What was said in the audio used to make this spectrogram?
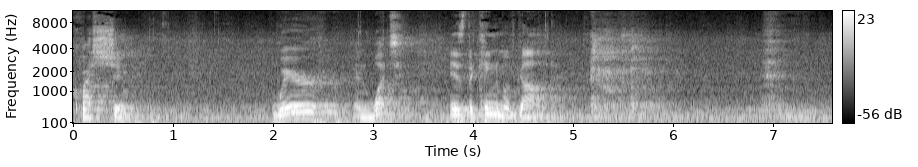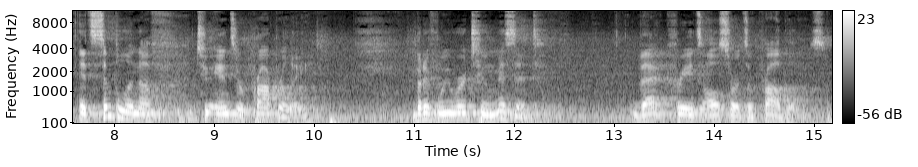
question, where and what is the kingdom of God. It's simple enough to answer properly, but if we were to miss it, that creates all sorts of problems.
